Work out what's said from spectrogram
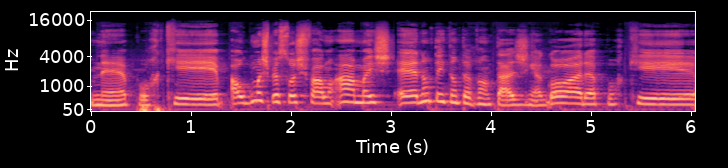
né? Porque algumas pessoas falam: "Ah, mas é, não tem tanta vantagem agora, porque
